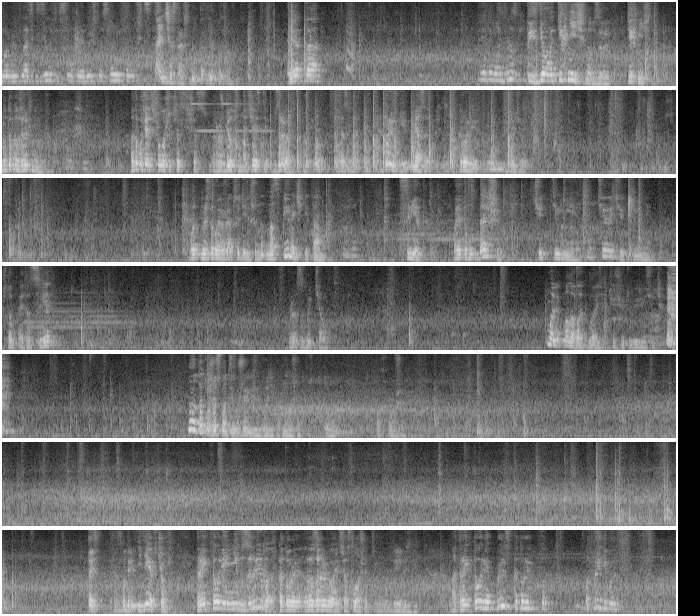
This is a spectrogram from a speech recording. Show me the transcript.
Может быть, глазик сделать и все, то я боюсь, что слоник получится. Да ничего страшного, так я потом. Это Я думала, брызги. ты сделала технично взрыв. Технично. Но только взрыв не нужен. Хорошо. А то получается, что лошадь сейчас, сейчас рвется на части, взрывается. Ну, сейчас она брызги, мясо, крови и прочего. Вот мы с тобой уже обсудили, что на, на спиночке там свет, поэтому дальше чуть темнее, чуть-чуть темнее, чтобы этот свет прозвучал. Мал- маловат глазик, чуть-чуть увеличить. Ну, так уже, смотри, уже вроде как на лошадку стало похоже. То есть, смотри, идея в чем? Траектория не взрыва, которая разрывает сейчас лошадь э, в дребезги, а траектория брызг, которые вот подпрыгивают,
